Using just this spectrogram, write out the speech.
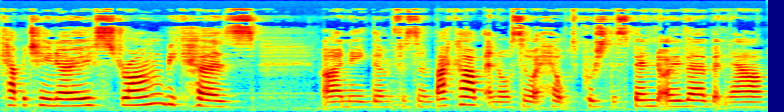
cappuccino strong because I need them for some backup and also it helped push the spend over. But now,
